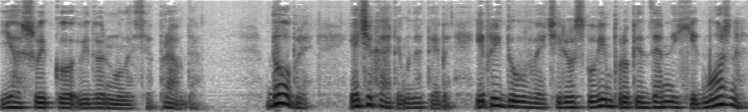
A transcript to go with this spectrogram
Я швидко відвернулася, правда. Добре, я чекатиму на тебе і прийду ввечері, розповім про підземний хід. Можна?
